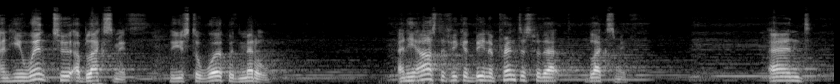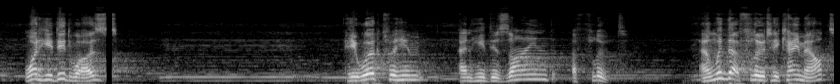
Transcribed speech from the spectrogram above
and he went to a blacksmith who used to work with metal. And he asked if he could be an apprentice for that blacksmith. And what he did was, he worked for him and he designed a flute. And with that flute, he came out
